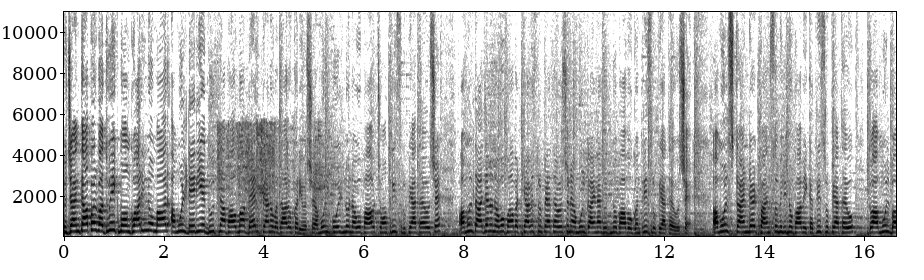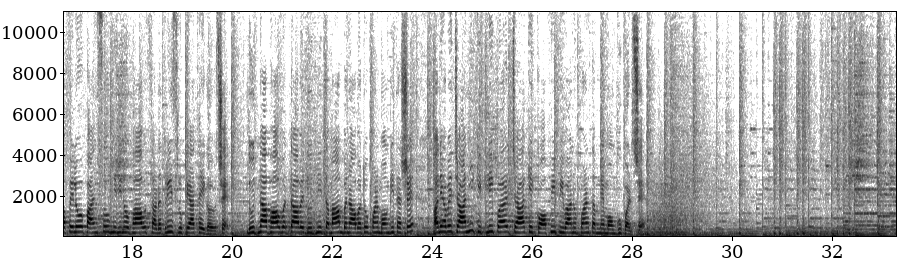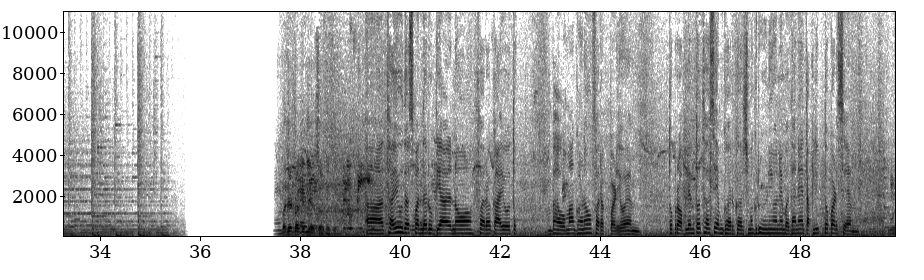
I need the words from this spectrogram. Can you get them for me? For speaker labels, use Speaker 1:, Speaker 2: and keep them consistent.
Speaker 1: તો જનતા પર વધુ એક મોંઘવારીનો માર. અમૂલ ડેરીએ દૂધના ભાવમાં બે રૂપિયાનો વધારો કર્યો છે. અમૂલ ગોલ્ડનો નવો ભાવ ચોત્રીસ રૂપિયા થયો છે. અમૂલ તાજાનો નવો ભાવ અઠ્યાવીસ રૂપિયા થયો છે અને અમૂલ ગાયના દૂધનો ભાવ ઓગણત્રીસ રૂપિયા થયો છે. અમૂલ સ્ટાન્ડર્ડ પાંચસો મિલીનો ભાવ એકત્રીસ રૂપિયા થયો. તો અમૂલ બફેલો પાંચસો મિલીનો ભાવ સાડત્રીસ રૂપિયા થઈ ગયો છે. દૂધના ભાવ વધતા હવે દૂધની તમામ બનાવટો પણ મોંઘી થશે. અને હવે ચાની કિટલી પર ચા કે કોફી પીવાનું પણ તમને મોંઘું પડશે.
Speaker 2: બજેટમાં કેટલી અસર થશે?
Speaker 3: થયું દસ પંદર રૂપિયાનો ફરક આવ્યો તો ભાવમાં ઘણો ફરક પડ્યો એમ. તો પ્રોબ્લેમ તો થશે એમ ઘર ખર્ચમાં ગૃહિણીઓને બધાને તકલીફ તો પડશે એમ.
